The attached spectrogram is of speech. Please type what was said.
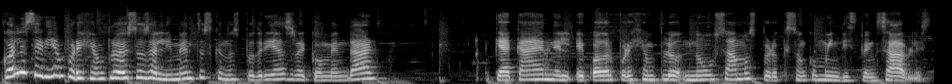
¿Cuáles serían, por ejemplo, esos alimentos que nos podrías recomendar? Que acá en el Ecuador, por ejemplo, no usamos, pero que son como indispensables.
